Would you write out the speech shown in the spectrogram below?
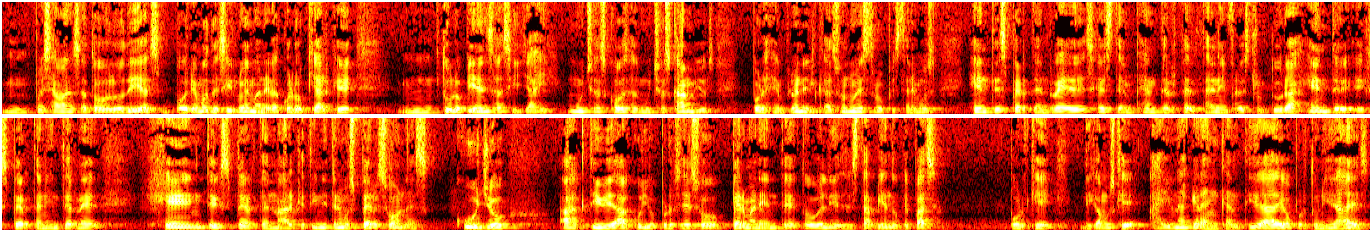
mm, pues avanza todos los días, podríamos decirlo de manera coloquial que mm, tú lo piensas y ya hay muchas cosas, muchos cambios. Por ejemplo, en el caso nuestro, pues tenemos gente experta en redes, gente experta en infraestructura, gente experta en Internet, gente experta en marketing y tenemos personas cuyo actividad, cuyo proceso permanente de todo el día es estar viendo qué pasa. Porque digamos que hay una gran cantidad de oportunidades,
